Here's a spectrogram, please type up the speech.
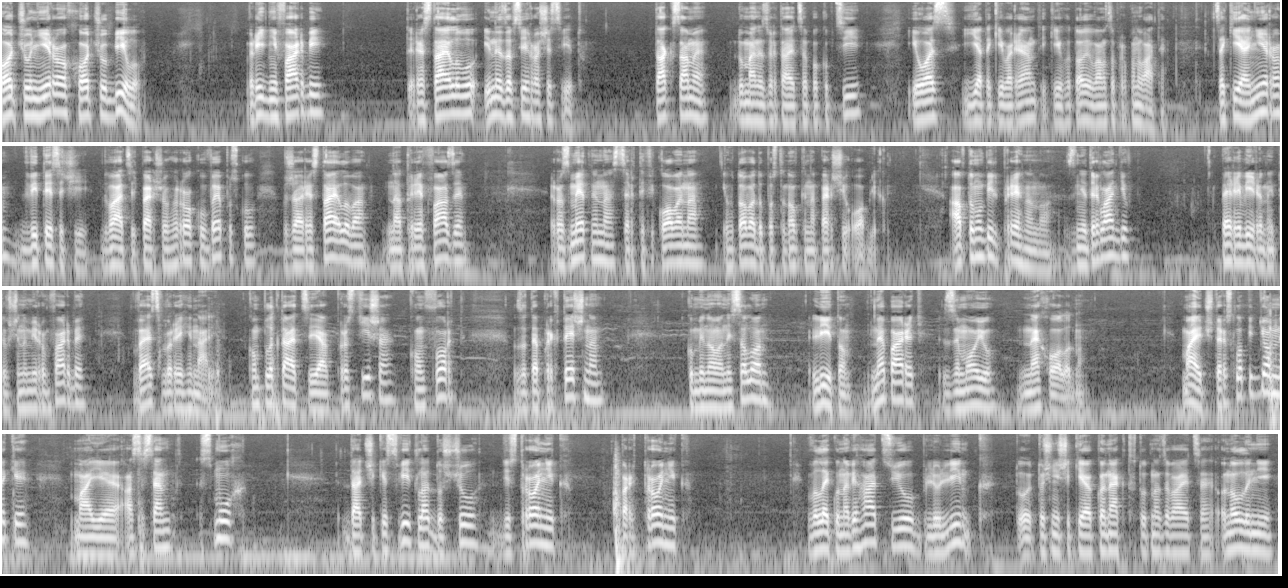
Хочу Ніро, хочу білу. В рідній фарбі, рестайлову і не за всі гроші світу. Так саме до мене звертаються покупці. І ось є такий варіант, який готовий вам запропонувати. Це Kia Niro 2021 року випуску, вже рестайлова на три фази, розмитнена, сертифікована і готова до постановки на перший облік. Автомобіль пригнано з Нідерландів, перевірений товщиноміром фарби, весь в оригіналі. Комплектація простіша, комфорт, зате практична, комбінований салон, літом не парить, зимою не холодно. Має 4 склопідйомники, має асистент смуг, датчики світла, дощу, дістронік, партронік, велику навігацію, Blue-Link, точніше Kia Connect тут називається, оновлені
